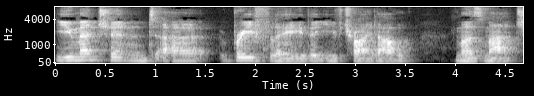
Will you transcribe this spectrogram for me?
you mentioned uh, briefly that you've tried out Muzmatch.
